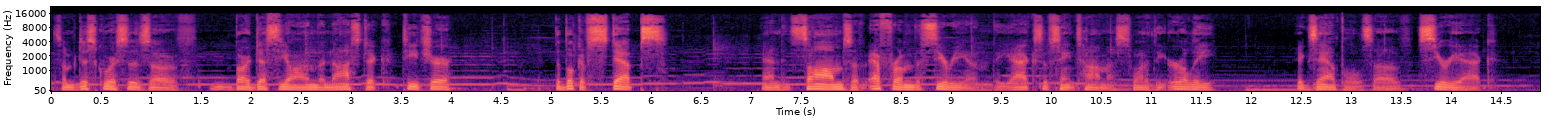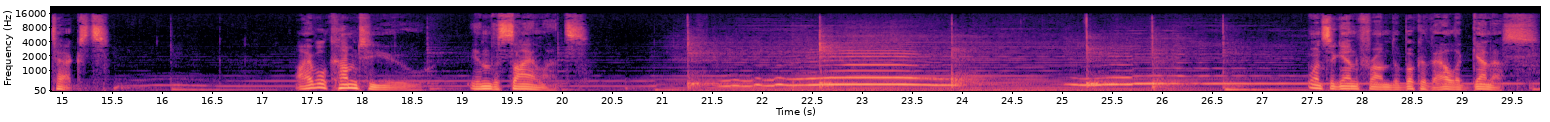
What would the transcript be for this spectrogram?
some discourses of Bardaisan, the Gnostic teacher, the Book of Steps, and Psalms of Ephraim the Syrian, the Acts of St. Thomas, one of the early examples of Syriac texts. I will come to you in the silence Once again from the Book of Allogenes,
